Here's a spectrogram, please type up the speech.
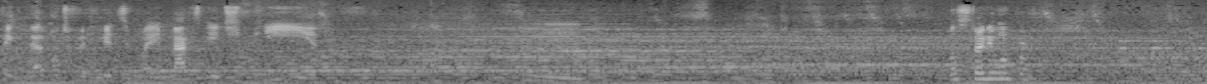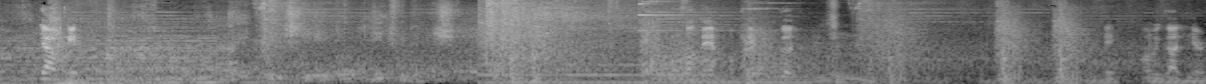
take that much of a hit to my max HP. Hmm. Plus 31 per. Yeah, okay. I appreciate your patronage. Oh damn. Okay, good. Okay, what we got here?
